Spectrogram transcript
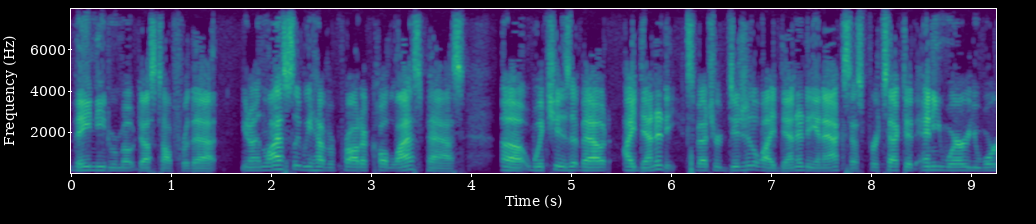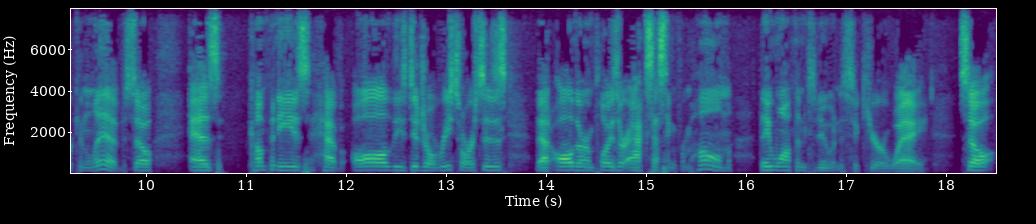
they need remote desktop for that. You know, and lastly, we have a product called LastPass, uh, which is about identity. It's about your digital identity and access protected anywhere you work and live. So as companies have all these digital resources that all their employees are accessing from home, they want them to do it in a secure way. So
